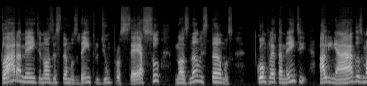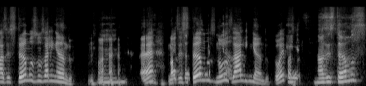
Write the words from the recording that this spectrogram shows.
Claramente, nós estamos dentro de um processo, nós não estamos completamente alinhados, mas estamos nos alinhando. Uhum. É? Nós estamos nos alinhando. Oi, pastor? Nós estamos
